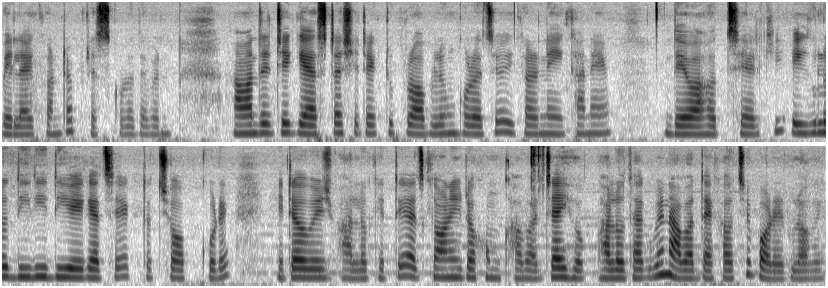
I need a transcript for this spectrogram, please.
বেল আইকনটা প্রেস করে দেবেন। আমাদের যে গ্যাসটা, সেটা একটু প্রবলেম করেছে ওই কারণে এখানে দেওয়া হচ্ছে আর কি। এইগুলো দিদি দিয়ে গেছে একটা চপ করে। এটাও বেশ ভালো খেতে। আজকে অনেক রকম খাবার। যাই হোক, ভালো থাকবেন। আবার দেখা হচ্ছে পরের ব্লগে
